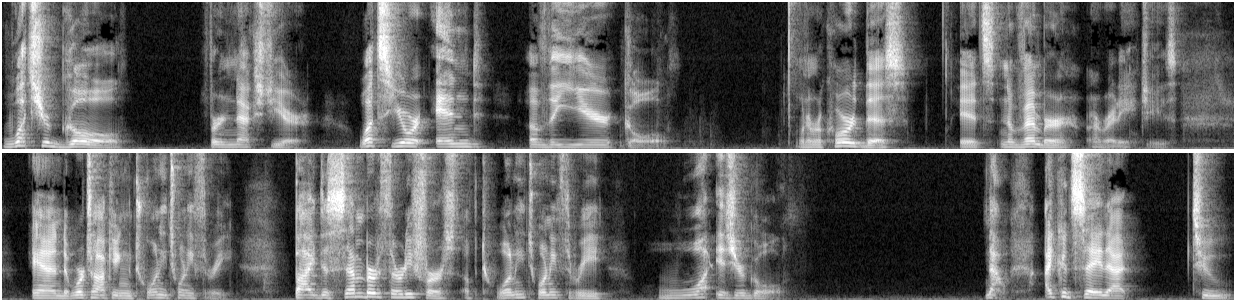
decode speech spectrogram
What's your goal for next year? What's your end of the year goal. When I record this, it's November already, jeez. And we're talking 2023. By December 31st of 2023, what is your goal? Now, I could say that to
